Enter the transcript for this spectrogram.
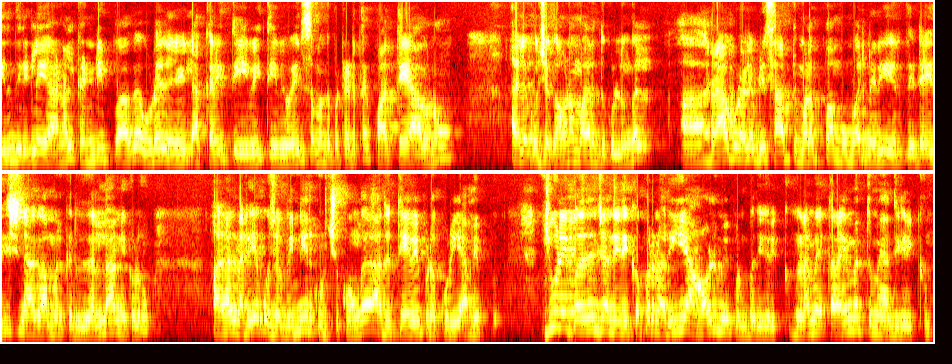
இருந்தீர்களே ஆனால் கண்டிப்பாக உடல்நிலையில் அக்கறை தேவை தேவை வயிறு சம்பந்தப்பட்ட இடத்த பார்த்தே ஆகணும். அதில் கொஞ்சம் கவனமாக இருந்து கொள்ளுங்கள். ஆஹ் ராகுனால எப்படி சாப்பிட்டு மலப்பாம்பு மாதிரி நிறைய இருக்குது. டைஜஷன் ஆகாமல் இருக்கிறது இதெல்லாம் நிகழும். அதனால் நிறைய கொஞ்சம் வெந்நீர் குடிச்சுக்கோங்க. அது தேவைப்படக்கூடிய அமைப்பு. ஜூலை பதினஞ்சாம் தேதிக்கு அப்புறம் நிறைய ஆளுமை பண்பு அதிகரிக்கும் எல்லாமே தலைமத்துமை அதிகரிக்கும்.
